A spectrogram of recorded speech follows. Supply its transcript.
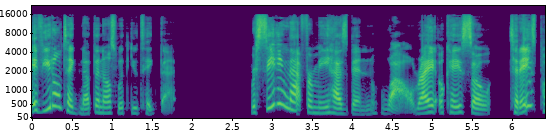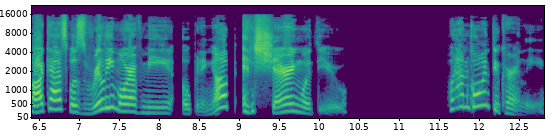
If you don't take nothing else with you, take that. Receiving that for me has been wow, right? Okay, so today's podcast was really more of me opening up and sharing with you what I'm going through currently.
